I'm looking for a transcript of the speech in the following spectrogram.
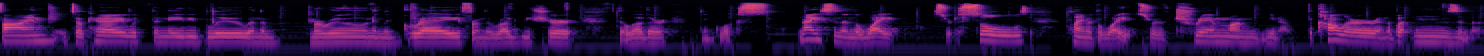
fine. It's okay with the navy blue and the maroon and the gray from the rugby shirt. The leather, I think, looks nice. And then the white sort of soles, playing with the white sort of trim on, you know, the collar and the buttons and the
